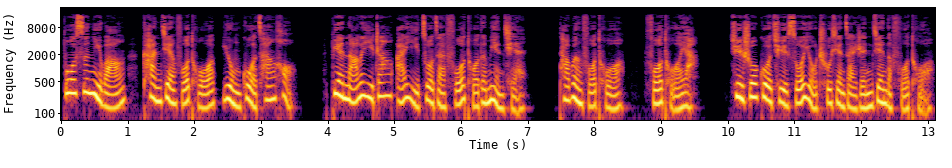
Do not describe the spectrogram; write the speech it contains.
波斯匿王看见佛陀用过餐后。便拿了一张矮椅坐在佛陀的面前。他问佛陀：“佛陀呀，据说过去所有出现在人间的佛陀，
